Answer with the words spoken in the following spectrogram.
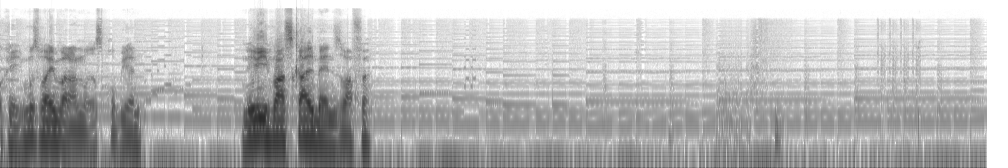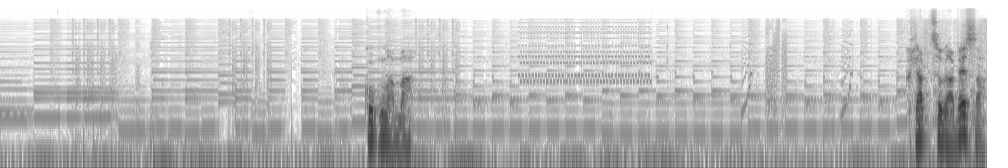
Okay, ich muss mal irgendwas anderes probieren. Nehme ich mal Skullmans Waffe. Gucken wir mal. Klappt sogar besser.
